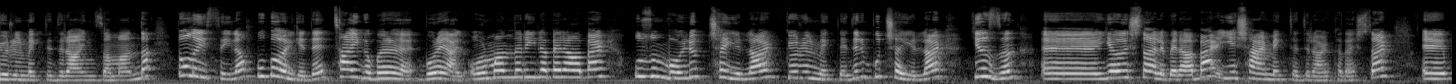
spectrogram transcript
görülmektedir aynı zamanda. Dolayısıyla bu bölgede tayga boreal ormanlarıyla beraber uzun boylu çayırlar görülmektedir. Bu çayırlar yazın e, yağışlarla beraber yeşermektedir arkadaşlar. E,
